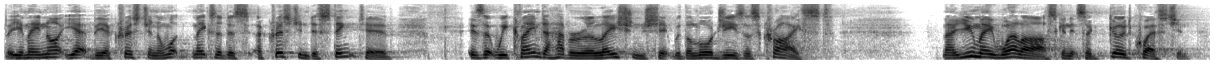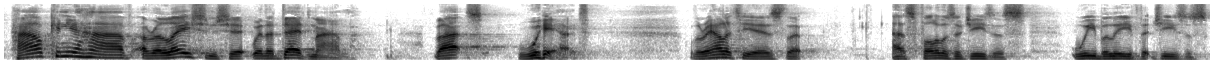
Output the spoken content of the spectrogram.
but you may not yet be a Christian. And what makes a, dis- a Christian distinctive is that we claim to have a relationship with the Lord Jesus Christ. Now, you may well ask, and it's a good question how can you have a relationship with a dead man? That's weird. Well, the reality is that as followers of Jesus, we believe that Jesus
